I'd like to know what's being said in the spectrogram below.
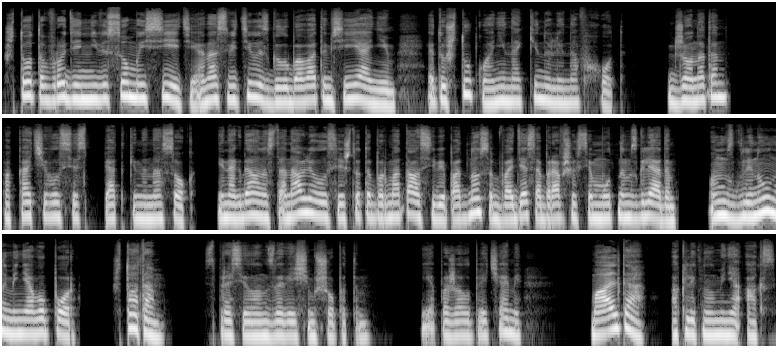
что-то вроде невесомой сети. Она светилась голубоватым сиянием. Эту штуку они накинули на вход. Джонатан покачивался с пятки на носок. Иногда он останавливался и что-то бормотал себе под нос, обводя собравшихся мутным взглядом. Он взглянул на меня в упор. «Что там?» — спросил он зловещим шепотом. Я пожала плечами. «Мальта!» — окликнул меня Акс.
